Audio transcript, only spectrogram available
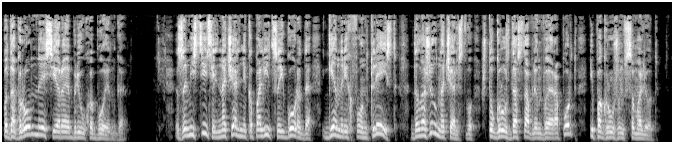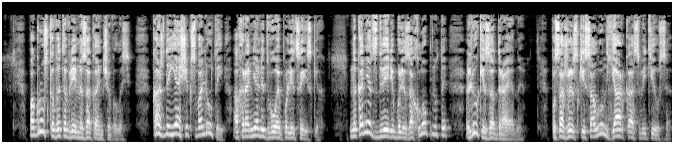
под огромное серое брюхо Боинга заместитель начальника полиции города Генрих фон Клейст доложил начальству, что груз доставлен в аэропорт и погружен в самолет. Погрузка в это время заканчивалась. Каждый ящик с валютой охраняли двое полицейских. Наконец двери были захлопнуты, люки задраены. Пассажирский салон ярко осветился.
